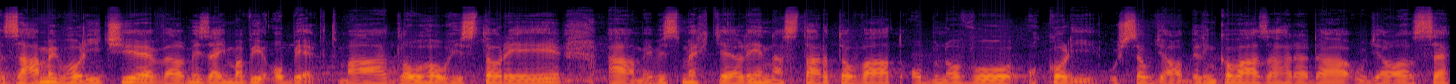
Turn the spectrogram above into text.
Zámek v Holíči je velmi zajímavý objekt, má dlouhou historii a my bychom chtěli nastartovat obnovu okolí. Už se udělala bylinková zahrada, udělal se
